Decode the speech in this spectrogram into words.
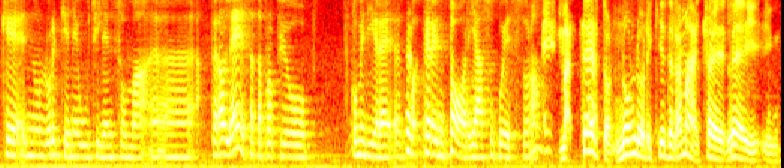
che non lo ritiene utile, insomma, eh, però lei è stata proprio come dire, eh, perentoria su questo, no? Eh, ma certo, non lo richiederà mai, cioè lei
